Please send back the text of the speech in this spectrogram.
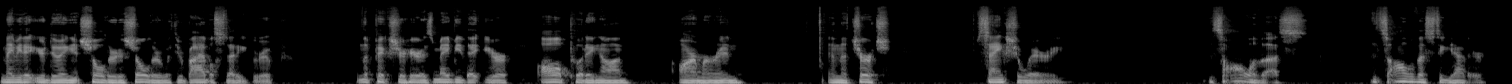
maybe that you're doing it shoulder to shoulder with your Bible study group. And the picture here is maybe that you're all putting on armor in in the church sanctuary. It's all of us. It's all of us together.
